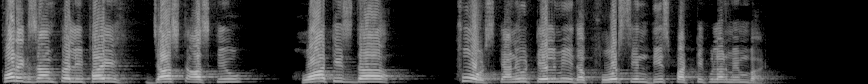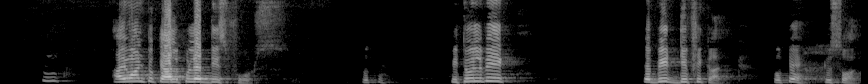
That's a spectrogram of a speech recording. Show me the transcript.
For example, if I just ask you what is the force, can you tell me the force in this particular member? I want to calculate this force. Okay. It will be a bit difficult okay, to solve.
